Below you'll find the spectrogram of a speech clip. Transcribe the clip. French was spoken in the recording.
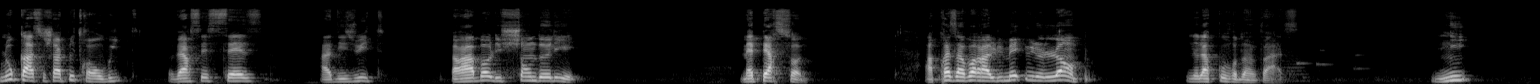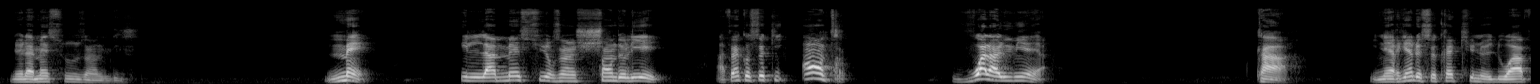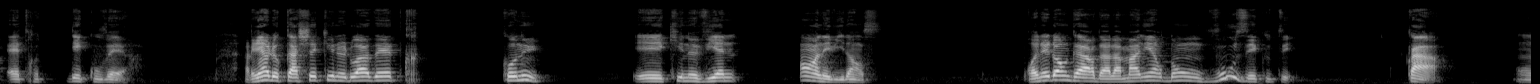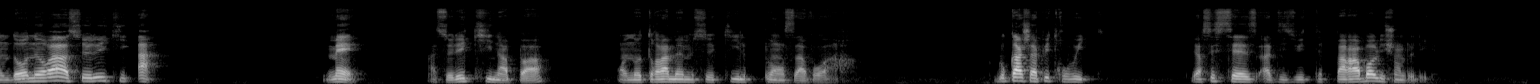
Lucas chapitre 8, versets 16 à 18. Parabole du chandelier. Mais personne, après avoir allumé une lampe, ne la couvre d'un vase, ni ne la met sous un lit. Mais il la met sur un chandelier, afin que ceux qui entrent voient la lumière. Car il n'est rien de secret qui ne doive être découvert, rien de caché qui ne doit être connu et qui ne vienne en évidence. Prenez donc garde à la manière dont vous écoutez, car on donnera à celui qui a, mais à celui qui n'a pas, on notera même ce qu'il pense avoir. Lucas chapitre 8, versets 16 à 18, parabole du chandelier.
